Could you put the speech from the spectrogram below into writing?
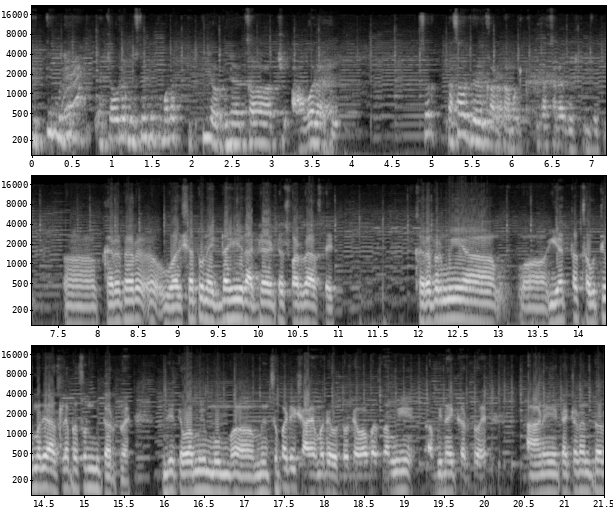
किती म्हणजे याच्यावर दिसतं की तुम्हाला किती अभिनयाची आवड आहे? सर कसा वेळ काढता मग या सगळ्या गोष्टींसाठी खरं तर वर्षातून एकदा ही राज्यनाट्य स्पर्धा असते. खरं तर मी इयत्ता चौथीमध्ये असल्यापासून मी करतोय. म्हणजे तेव्हा मी मुं म्युन्सिपाल्टी शाळेमध्ये होतो. तेव्हापासून मी अभिनय करतोय. आणि त्याच्यानंतर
